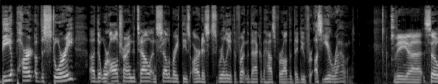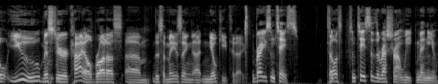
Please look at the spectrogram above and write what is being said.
Be a part of the story uh, that we're all trying to tell, and celebrate these artists really at the front and the back of the house for all that they do for us year round. The uh, so you, Mr. Kyle, brought us um, this amazing uh, gnocchi today. Brought you some tastes. Tell some, us, some tastes of the restaurant week menu.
